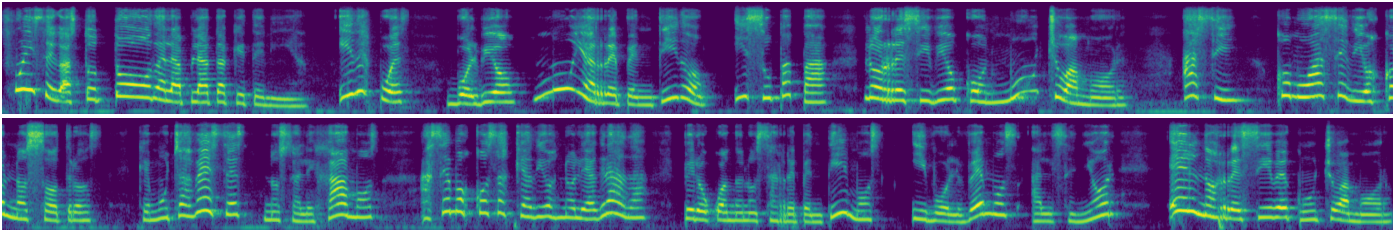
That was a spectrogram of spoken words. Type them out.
Fue y se gastó toda la plata que tenía. Y después volvió muy arrepentido y su papá lo recibió con mucho amor, así como hace Dios con nosotros, que muchas veces nos alejamos, hacemos cosas que a Dios no le agrada, pero cuando nos arrepentimos y volvemos al Señor, Él nos recibe con mucho amor.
